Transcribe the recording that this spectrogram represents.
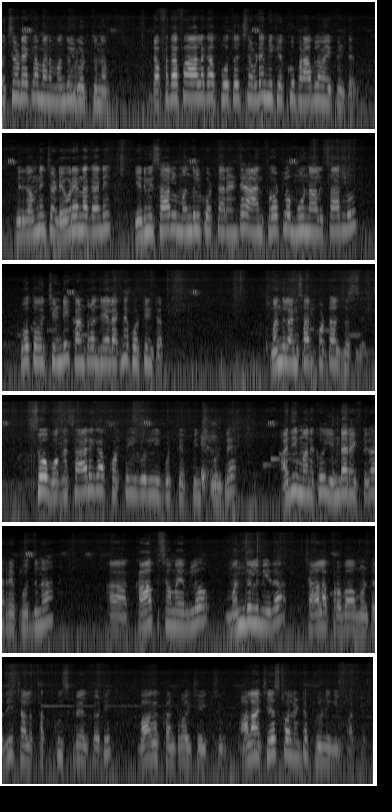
వచ్చినప్పుడు ఎట్లా మనం మందులు కొడుతున్నాం? దఫదఫాలుగా పూత వచ్చినప్పుడే మీకు ఎక్కువ ప్రాబ్లం అయిపోయింటుంది. మీరు గమనించండి ఎవరైనా కానీ ఎనిమిది సార్లు మందులు కొట్టినారంటే ఆయన తోటలో మూడు నాలుగు సార్లు పూత వచ్చిండి కంట్రోల్ చేయలేకనే కొట్టింటారు. మందులు అన్నిసార్లు కొట్టాల్సి వస్తుంది. సో ఒకసారిగా కొత్త ఈగుల్ని ఇప్పుడు తెప్పించుకుంటే అది మనకు ఇండైరెక్ట్గా రేపొద్దున కాపు సమయంలో మందుల మీద చాలా ప్రభావం ఉంటుంది. చాలా తక్కువ స్ప్రేలతోటి బాగా కంట్రోల్ చేయొచ్చు. అలా చేసుకోవాలంటే ప్రూనింగ్ ఇంపార్టెంట్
